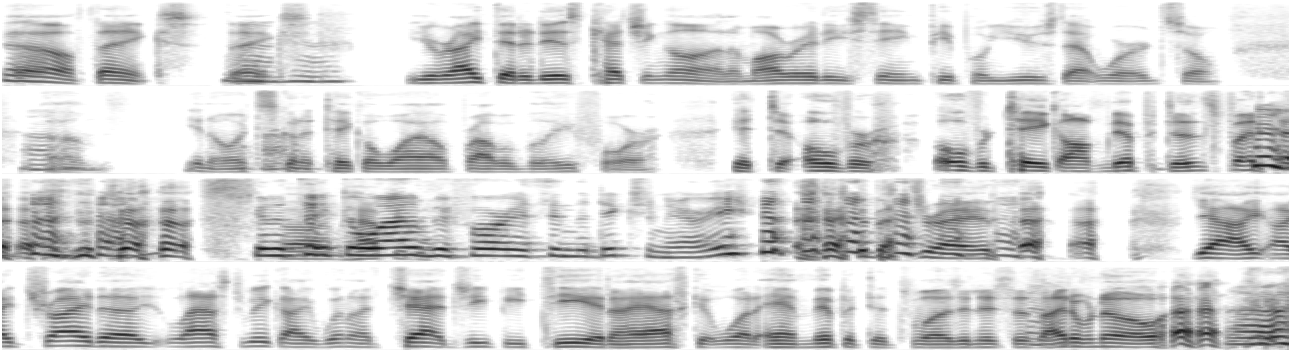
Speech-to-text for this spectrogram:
oh thanks thanks yeah, you're right that it is catching on. I'm already seeing people use that word. So, Oh, um, you know, it's wow. going to take a while probably for it to over overtake omnipotence, but it's gonna I'm take a while to- before it's in the dictionary. That's right. yeah, I, I tried uh, last week. I went on Chat GPT and I asked it what amipotence was, and it says, I don't know. oh,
